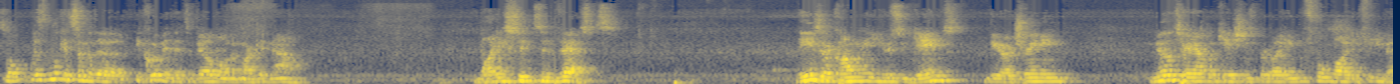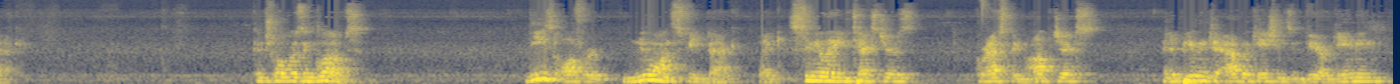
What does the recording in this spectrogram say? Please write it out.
So let's look at some of the equipment that's available on the market now. Body suits and vests. These are commonly used in games, VR training, military applications providing full body feedback. Controllers and gloves. These offer nuanced feedback like simulating textures, grasping objects, and appealing to applications in VR gaming,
